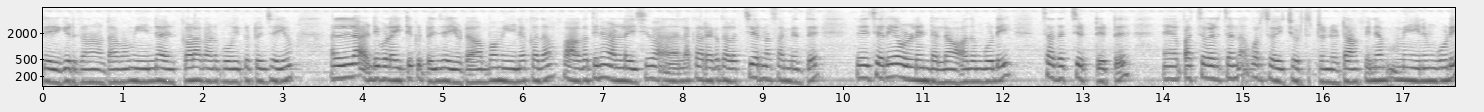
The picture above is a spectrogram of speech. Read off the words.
കഴുകി എടുക്കണം കേട്ടോ. അപ്പോൾ മീനിന്റെ അഴുക്കളൊക്കെ പോയി കിട്ടുകയും ചെയ്യും. നല്ല അടിപൊളിയായിട്ട് കിട്ടുകയും ചെയ്യും കേട്ടോ. അപ്പോൾ മീനൊക്കെ അതാ പാകത്തിന് വെള്ളം ഒഴിച്ച് നല്ല കറിയൊക്കെ തിളച്ച് വരുന്ന സമയത്ത് ചെറിയ ഉള്ളി ഉണ്ടല്ലോ അതും കൂടി ചതച്ചിട്ടിട്ട് പച്ച വെളിച്ചെണ്ണ കുറച്ച് ഒഴിച്ചു കൊടുത്തിട്ടുണ്ട് കേട്ടോ. പിന്നെ മീനും കൂടി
